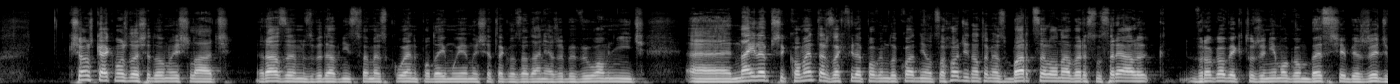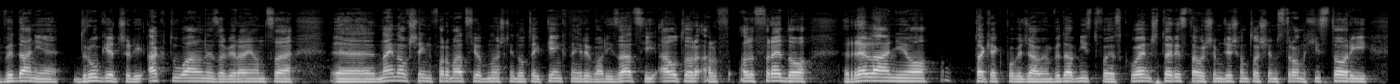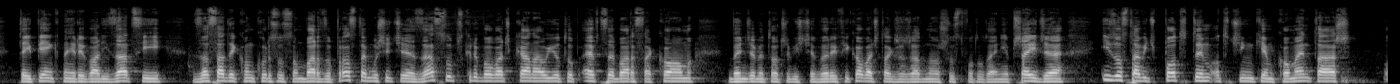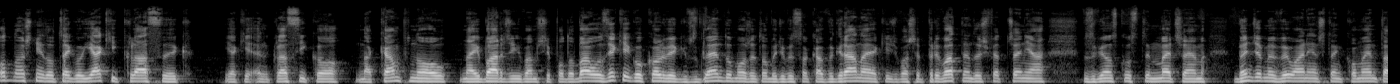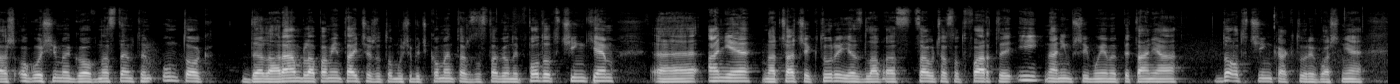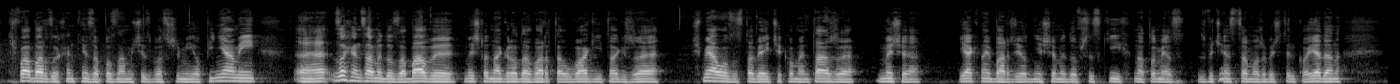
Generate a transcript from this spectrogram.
Książka, jak można się domyślać, razem z wydawnictwem SQN podejmujemy się tego zadania, żeby wyłonić e, najlepszy komentarz. Za chwilę powiem dokładnie o co chodzi. Natomiast Barcelona versus Real, wrogowie, którzy nie mogą bez siebie żyć. Wydanie drugie, czyli aktualne, zawierające e, najnowsze informacje odnośnie do tej pięknej rywalizacji. Autor Alf Alfredo Relanio tak jak powiedziałem, wydawnictwo SQN, 488 stron historii tej pięknej rywalizacji. Zasady konkursu są bardzo proste. Musicie zasubskrybować kanał YouTube fcbarsa.com. Będziemy to oczywiście weryfikować, także żadne oszustwo tutaj nie przejdzie. I zostawić pod tym odcinkiem komentarz odnośnie do tego, jaki klasyk jakie El Clasico na Camp Nou najbardziej Wam się podobało, z jakiegokolwiek względu, może to być wysoka wygrana, jakieś Wasze prywatne doświadczenia w związku z tym meczem. Będziemy wyłaniać ten komentarz, ogłosimy go w następnym Untok de la Rambla. Pamiętajcie, że to musi być komentarz zostawiony pod odcinkiem, e, a nie na czacie, który jest dla Was cały czas otwarty i na nim przyjmujemy pytania do odcinka, który właśnie trwa. Bardzo chętnie zapoznamy się z Waszymi opiniami. E, zachęcamy do zabawy. Myślę, nagroda warta uwagi, także śmiało zostawiajcie komentarze. My się jak najbardziej odniesiemy do wszystkich, natomiast zwycięzca może być tylko jeden.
